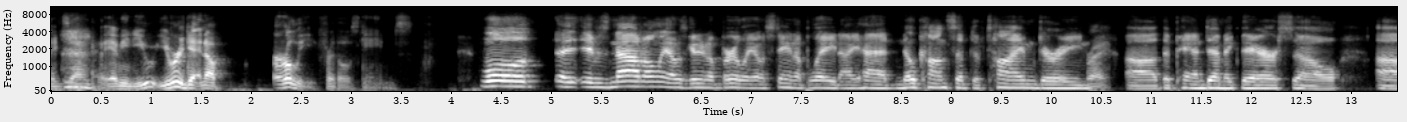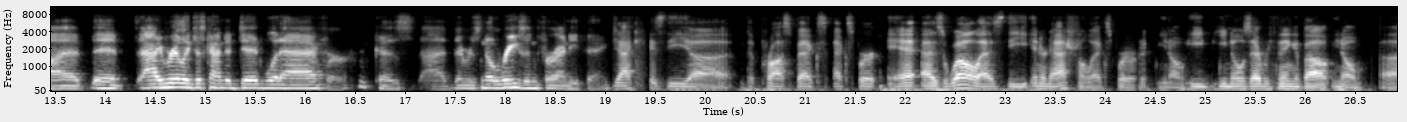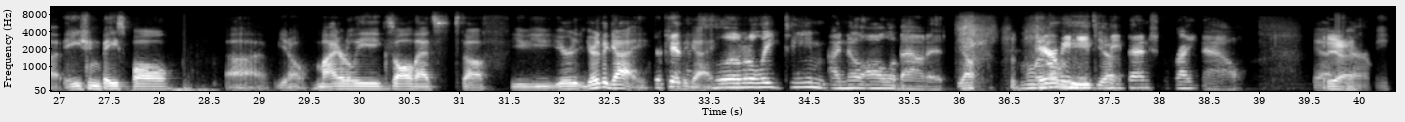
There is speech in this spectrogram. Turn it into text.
exactly. I mean, you you were getting up early for those games. Well, it it was not only I was getting up early, I was staying up late. I had no concept of time during Right. uh, the pandemic there, so uh, it, I really just kind of did whatever because uh, there was no reason for anything. Jack is the uh, the prospects expert as well as the international expert. You know, he he knows everything about you know uh, Asian baseball, uh, you know minor leagues, all that stuff. You, you you're you're the guy. Your You're kid's the guy. little league team, I know all about it. Yep. Jeremy Little needs league, to be benched right now. Yeah, Yeah. Jeremy.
